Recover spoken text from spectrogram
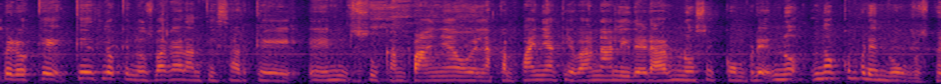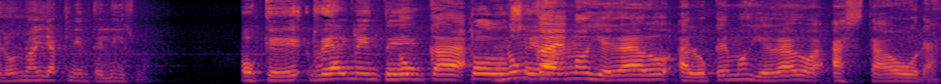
Pero ¿qué, ¿qué, es lo que nos va a garantizar que en su campaña o en la campaña que van a liderar no se compre, no, no compren votos, pero no haya clientelismo? O que realmente nunca, nunca hemos llegado a lo que hemos llegado hasta ahora.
